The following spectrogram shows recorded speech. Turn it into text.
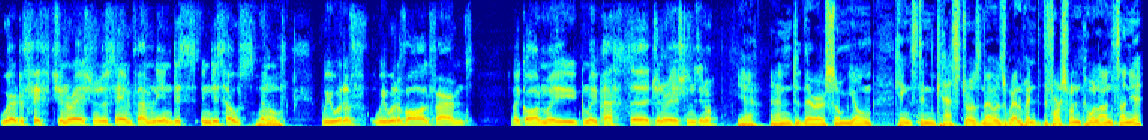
we're the fifth generation of the same family in this in this house, Wow. and we would have we would have all farmed like all my my past uh, generations, you know. Yeah. And there are some young Kingston Castros now as well. When did the first one come along, Sonia?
